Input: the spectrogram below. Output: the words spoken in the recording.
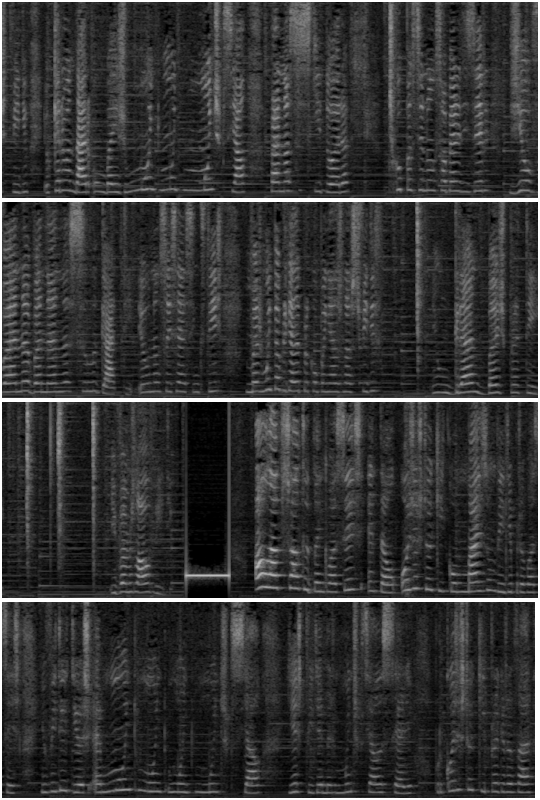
este vídeo, eu quero mandar um beijo muito, muito, muito especial para a nossa seguidora. Desculpa se eu não souber dizer Giovanna Banana Selegati. Eu não sei se é assim que se diz, mas muito obrigada por acompanhar os nossos vídeos e um grande beijo para ti. E vamos lá ao vídeo. Olá pessoal, tudo bem com vocês? Então, hoje eu estou aqui com mais um vídeo para vocês e o vídeo de hoje é muito, muito, muito, muito especial e este vídeo é mesmo muito especial a sério porque hoje estou aqui para gravar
